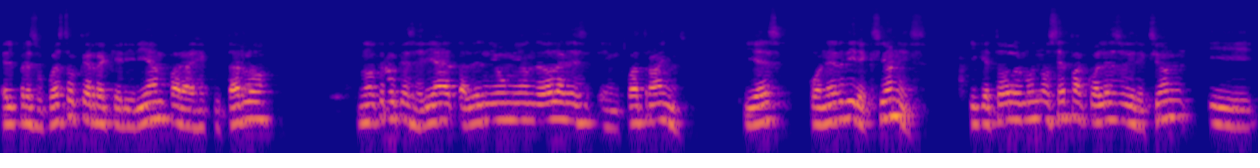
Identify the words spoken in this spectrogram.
el presupuesto que requerirían para ejecutarlo no creo que sería tal vez ni un millón de dólares en cuatro años. Y es poner direcciones y que todo el mundo sepa cuál es su dirección y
